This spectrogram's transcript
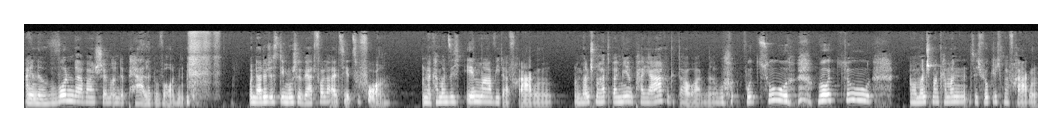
eine wunderbar schimmernde Perle geworden. Und dadurch ist die Muschel wertvoller als je zuvor. Und da kann man sich immer wieder fragen, und manchmal hat es bei mir ein paar Jahre gedauert. Ne? Wo, wozu? Wozu? Aber manchmal kann man sich wirklich mal fragen,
